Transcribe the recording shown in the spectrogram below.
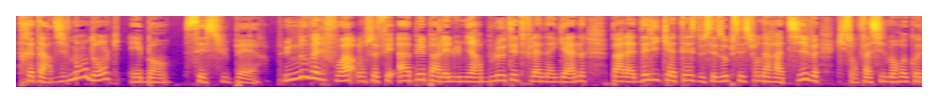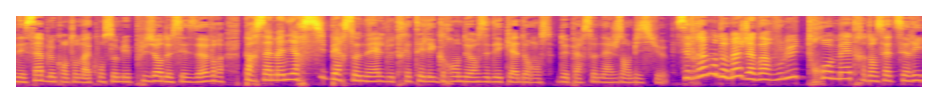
très tardivement donc, eh ben, c'est super. Une nouvelle fois, on se fait happer par les lumières bleutées de Flanagan, par la délicatesse de ses obsessions narratives, qui sont facilement reconnaissables quand on a consommé plusieurs de ses œuvres, par sa manière si personnelle de traiter les grandeurs et décadences de personnages ambitieux. C'est vraiment dommage d'avoir voulu trop mettre dans cette série,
